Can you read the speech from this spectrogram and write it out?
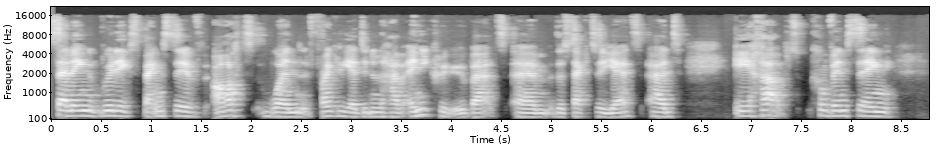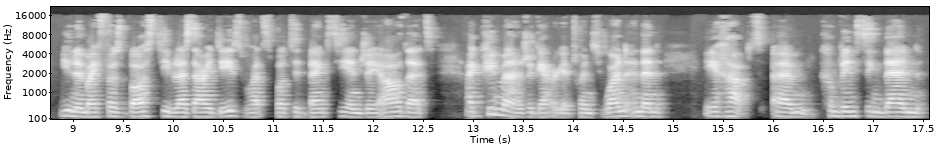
selling really expensive art when frankly I didn't have any clue about um, the sector yet and it helped convincing you know my first boss Steve Lazarides who had spotted Banksy and JR that I could manage a gallery at 21 and then it helped um, convincing then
